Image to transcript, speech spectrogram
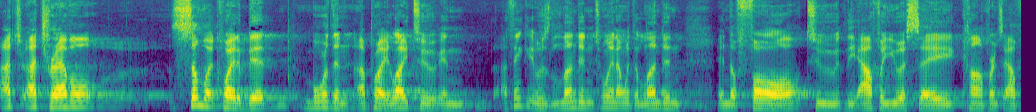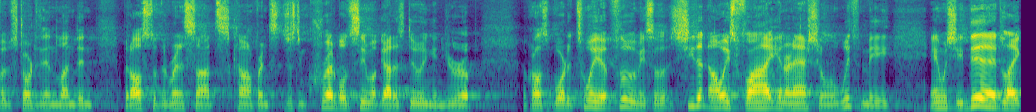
I, I travel somewhat quite a bit, more than I probably like to, and I think it was London 20. I went to London in the fall to the Alpha USA conference. Alpha started in London, but also the Renaissance conference. Just incredible to see what God is doing in Europe across the border. Toya flew with me, so she didn't always fly international with me. And when she did, like,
